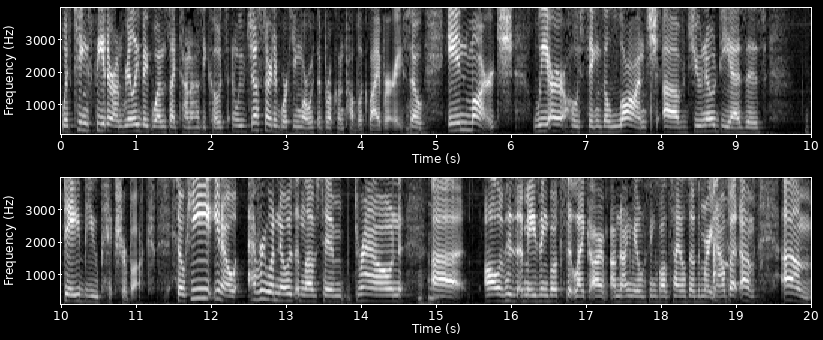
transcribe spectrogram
with King's Theater on really big ones like Ta-Nehisi Coates, and we've just started working more with the Brooklyn Public Library. So mm-hmm. in March, we are hosting the launch of Junot Diaz's debut picture book. Yes. So he, you know, everyone knows and loves him. Drown, mm-hmm. uh, all of his amazing books that like are, I'm not gonna be able to think of all the titles of them right now, but um, um,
